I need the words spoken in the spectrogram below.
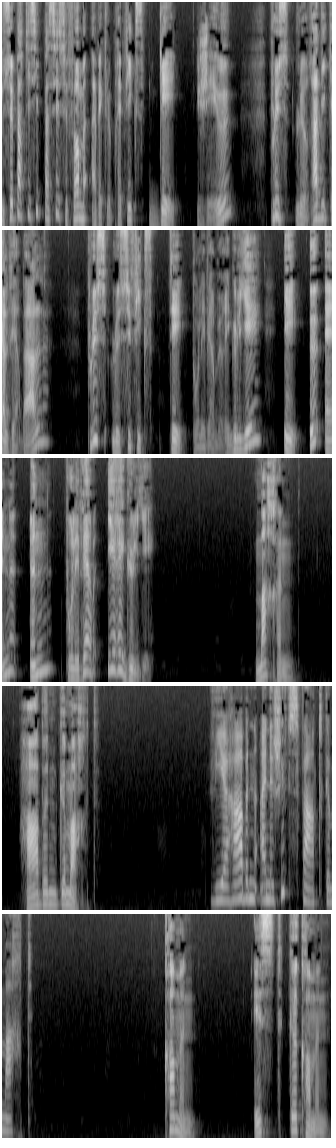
Ce participe passé se forme avec le préfixe ge, ge, plus le radical verbal, plus le suffixe t pour les verbes réguliers et en, n pour les verbes irréguliers. Machen. Haben gemacht. Wir haben eine Schiffsfahrt gemacht. Kommen. Ist gekommen.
